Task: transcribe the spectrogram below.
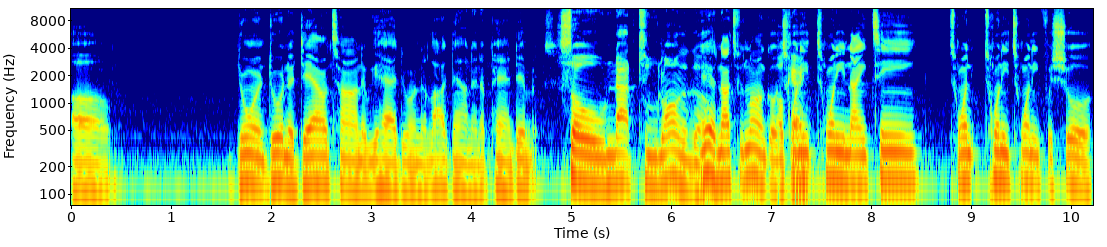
Uh, during during the downtime that we had during the lockdown and the pandemics. so not too long ago. Yeah, not too long ago. Okay. 20, 2019, 20, 2020 for sure.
